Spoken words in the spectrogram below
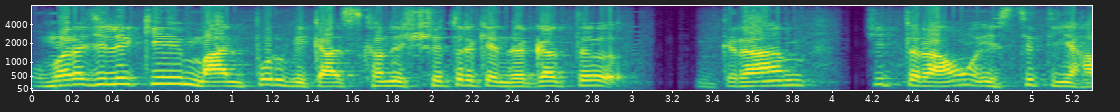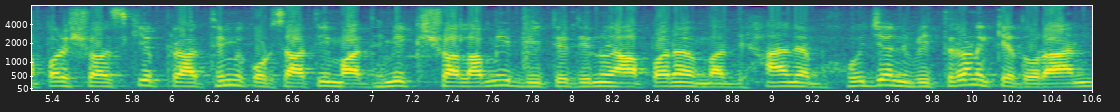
उमरा ज़िले के मानपुर विकासखंड क्षेत्र के अंतर्गत ग्राम चित्राओं स्थित यहाँ पर शासकीय प्राथमिक और साथ ही माध्यमिक शाला में बीते दिनों यहाँ पर मध्यान्ह भोजन वितरण के दौरान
